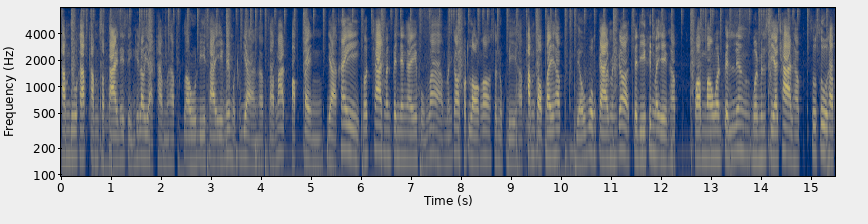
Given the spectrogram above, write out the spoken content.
ทำดูครับทำสไตล์ในสิ่งที่เราอยากทำนะครับ เราดีไซน์เองได้หมดทุกอย่างครับ สามารถปรับแต่งอยากให้รสชาติมันเป็นยังไง ผมว่ามันก็ทดลองก็สนุกดีครับทำต่อไปครับ เดี๋ยววงการมันก็จะดีขึ้นมาเองครับ ความเมามันเป็นเรื่องบนมนุษยชาติครับ สู้ๆครับ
